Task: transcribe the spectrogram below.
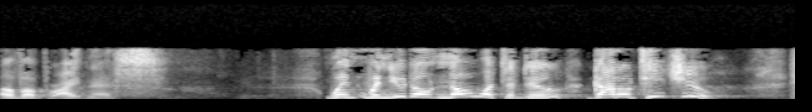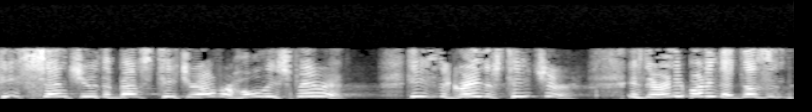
of uprightness. When, when you don't know what to do, God will teach you. He sent you the best teacher ever, Holy Spirit. He's the greatest teacher. Is there anybody that doesn't,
